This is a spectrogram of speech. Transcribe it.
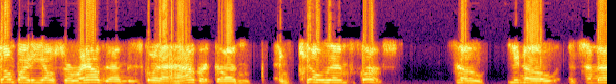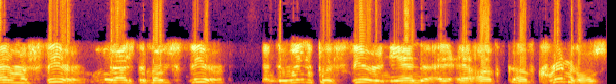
somebody else around them is going to have a gun and kill them first. So, you know, it's a matter of fear. Who has the most fear? And the way to put fear in the end uh, of, of criminals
